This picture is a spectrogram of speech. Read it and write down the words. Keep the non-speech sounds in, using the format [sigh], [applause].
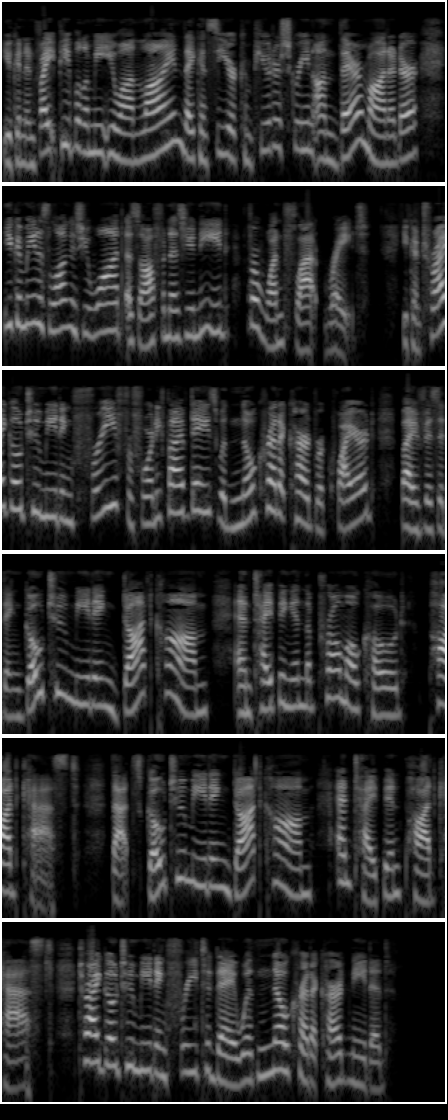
You can invite people to meet you online. They can see your computer screen on their monitor. You can meet as long as you want, as often as you need, for one flat rate. You can try GoToMeeting free for 45 days with no credit card required by visiting gotomeeting.com and typing in the promo code podcast. That's gotomeeting.com and type in podcast. Try GoToMeeting free today with no credit card needed.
